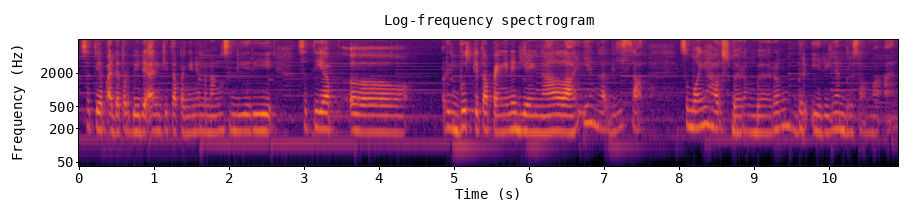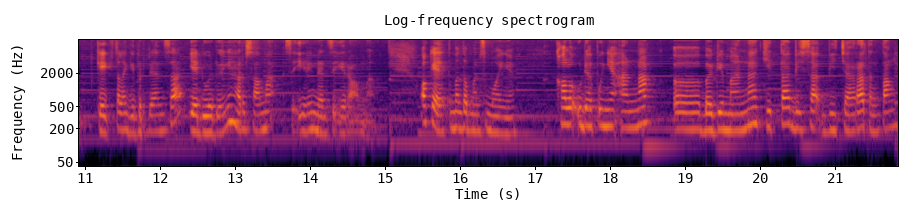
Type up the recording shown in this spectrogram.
setiap ada perbedaan kita pengennya menang sendiri, setiap uh, ribut kita pengennya dia yang ngalah, iya nggak bisa. Semuanya harus bareng-bareng, beriringan bersamaan. Kayak kita lagi berdansa, ya dua-duanya harus sama, seiring dan seirama. Oke teman-teman semuanya, kalau udah punya anak, uh, bagaimana kita bisa bicara tentang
